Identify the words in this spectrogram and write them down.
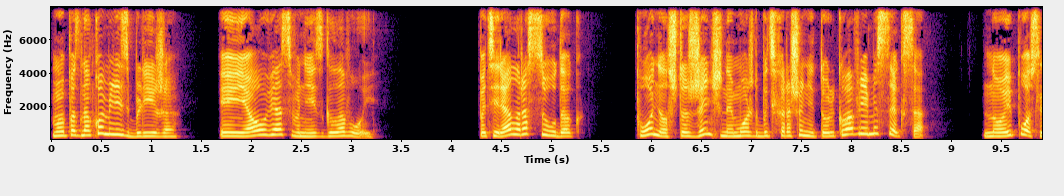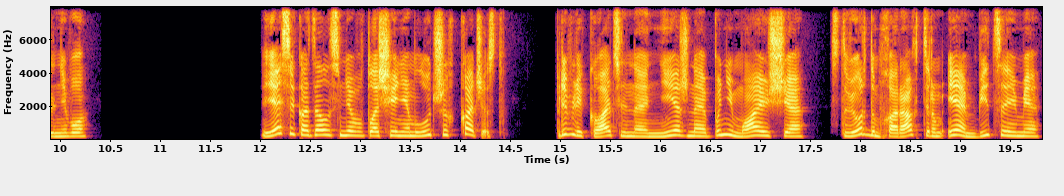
Мы познакомились ближе, и я увяз в ней с головой. Потерял рассудок. Понял, что с женщиной может быть хорошо не только во время секса, но и после него. Яся казалась мне воплощением лучших качеств. Привлекательная, нежная, понимающая, с твердым характером и амбициями.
